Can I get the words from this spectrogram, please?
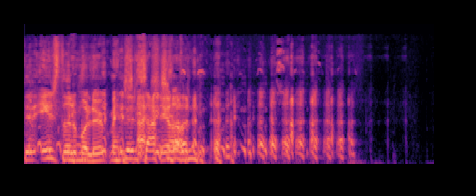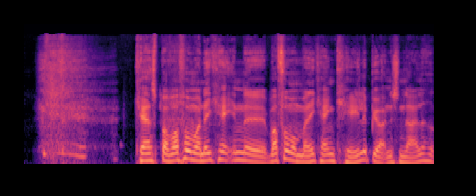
er det eneste sted, du må løbe med en i saks i hånden. Kasper, hvorfor må man ikke have en, øh, hvorfor må man ikke have en kælebjørn i sin lejlighed?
